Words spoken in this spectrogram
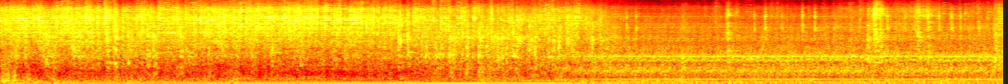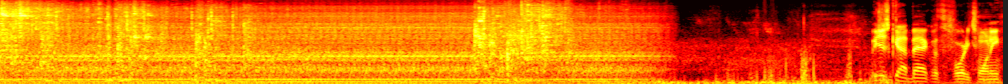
We just got back with the 4020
